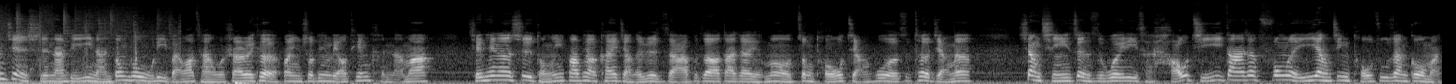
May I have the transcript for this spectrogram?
相见时难别亦难，东风无力百花残。我是艾瑞克，欢迎收听聊天很难吗？前天呢是统一发票开奖的日子啊，不知道大家有没有中头奖或者是特奖呢？像前一阵子威力才好几亿，大家像疯了一样进投注站购买，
